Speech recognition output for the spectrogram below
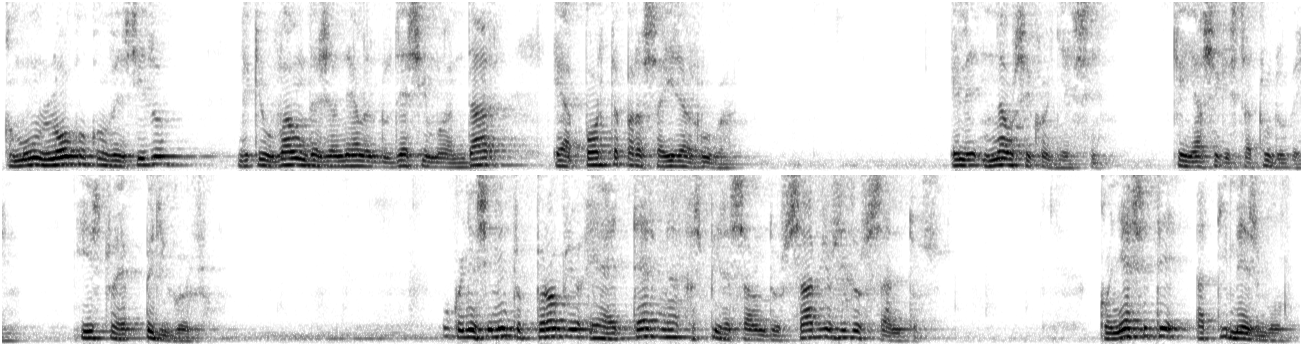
como um louco convencido de que o vão da janela do décimo andar é a porta para sair à rua. Ele não se conhece. Quem acha que está tudo bem. Isto é perigoso. O conhecimento próprio é a eterna aspiração dos sábios e dos santos. Conhece-te a ti mesmo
